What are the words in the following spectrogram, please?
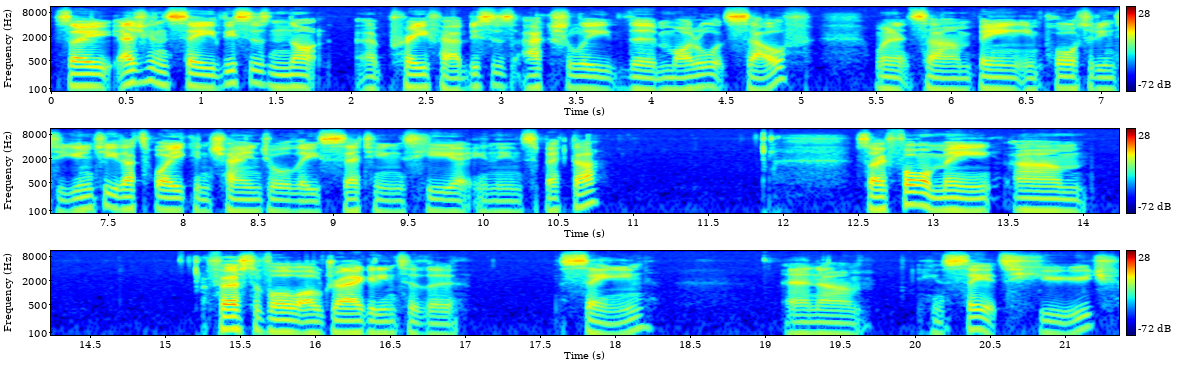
So as you can see, this is not a prefab. This is actually the model itself when it's um, being imported into Unity. That's why you can change all these settings here in the inspector. So for me, um, first of all, I'll drag it into the scene, and um, you can see it's huge.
